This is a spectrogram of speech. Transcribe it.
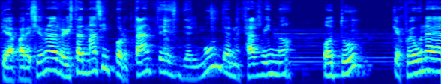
que aparecieron en las revistas más importantes del mundo, en el Hard Ritmo o tú, que fue una,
